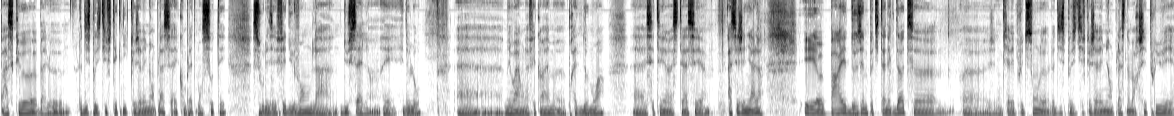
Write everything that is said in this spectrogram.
parce que bah, le, le dispositif technique que j'avais mis en place avait complètement sauté sous les effets du vent, de la, du sel et, de l'eau. Euh, mais voilà, on a fait quand même euh, près de deux mois. Euh, c'était c'était assez assez génial. Et pareil, deuxième petite anecdote. donc il y avait plus de son, le, dispositif que j'avais mis en place ne marchait plus. Et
